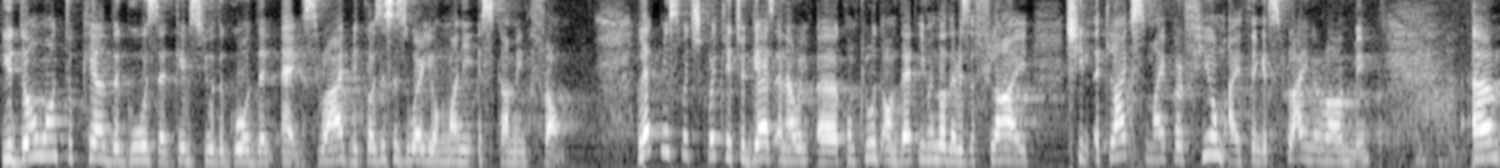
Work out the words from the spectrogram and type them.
You don't want to kill the goose that gives you the golden eggs, right? Because this is where your money is coming from. Let me switch quickly to gas and I will uh, conclude on that, even though there is a fly. She, it likes my perfume, I think. It's flying around me. Um,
